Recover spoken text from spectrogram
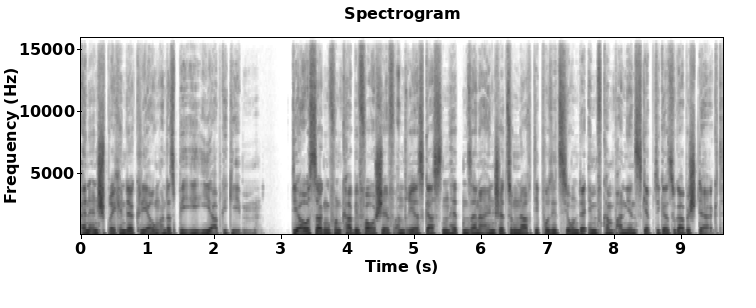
eine entsprechende Erklärung an das BEI abgegeben. Die Aussagen von KBV-Chef Andreas Gasten hätten seiner Einschätzung nach die Position der Impfkampagnen-Skeptiker sogar bestärkt.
